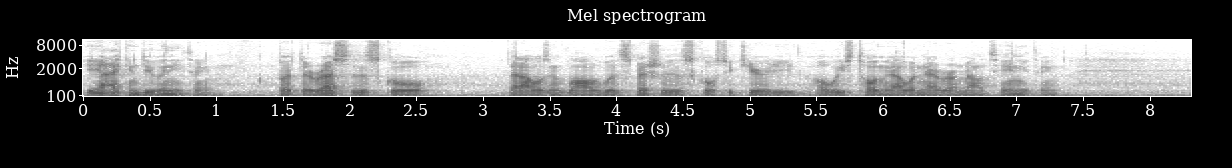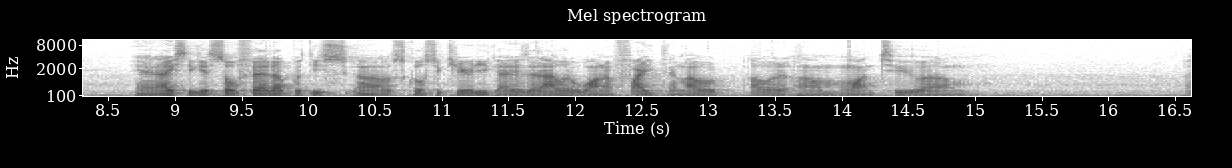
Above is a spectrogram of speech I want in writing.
yeah, I can do anything. But the rest of the school that I was involved with, especially the school security, always told me I would never amount to anything. And I used to get so fed up with these uh, school security guys that I would want to fight them. I would, I would um, want to um, uh,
